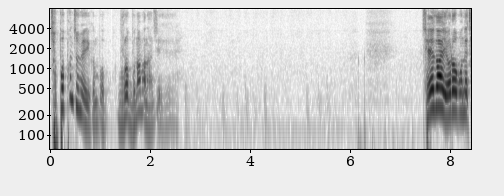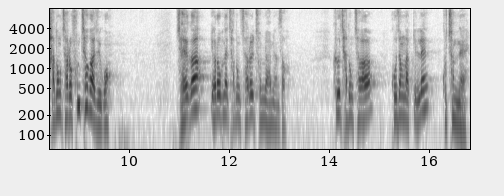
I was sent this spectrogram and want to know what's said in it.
적법한 점유야 이건 뭐 물어 문화만 하지. 제가 여러분의 자동차를 훔쳐가지고 제가 여러분의 자동차를 점유하면서 그 자동차가 고장 났길래 고쳤네.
